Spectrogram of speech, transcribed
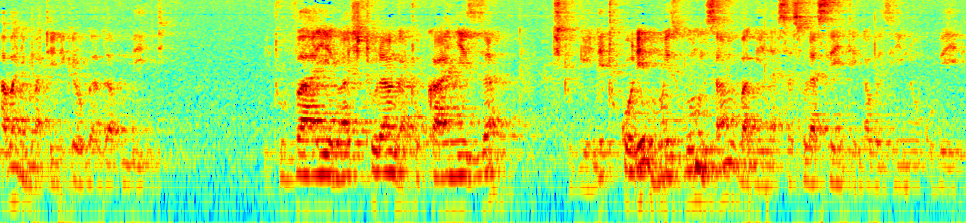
abali mu matendekero ga gavumenti. Ne tuvaayo lwakitula nga tukkaanyizza nti tugende tukole mu mwezi gw'omusanvu bagenda sasula sente nga bwe zirina okubeera.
